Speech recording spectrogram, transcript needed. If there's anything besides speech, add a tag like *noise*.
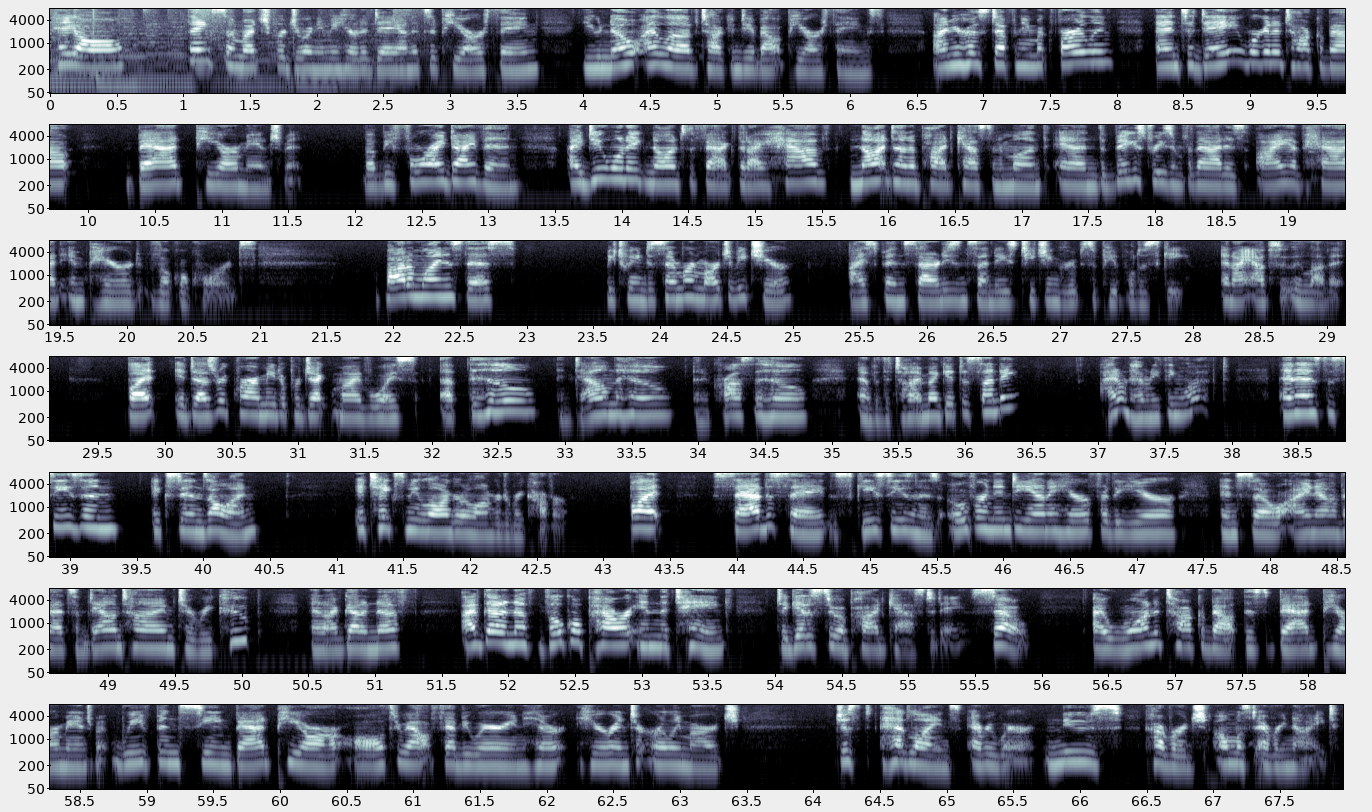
Hey, all. Thanks so much for joining me here today on It's a PR Thing. You know, I love talking to you about PR things. I'm your host, Stephanie McFarland, and today we're going to talk about bad PR management. But before I dive in, I do want to acknowledge the fact that I have not done a podcast in a month, and the biggest reason for that is I have had impaired vocal cords. Bottom line is this between December and March of each year, I spend Saturdays and Sundays teaching groups of people to ski, and I absolutely love it. But it does require me to project my voice up the hill and down the hill and across the hill, and by the time I get to Sunday, I don't have anything left. And as the season extends on, it takes me longer and longer to recover. But sad to say, the ski season is over in Indiana here for the year, and so I now have had some downtime to recoup, and I've got enough I've got enough vocal power in the tank to get us through a podcast today. So, I want to talk about this bad PR management. We've been seeing bad PR all throughout February and here, here into early March. Just headlines everywhere, news coverage almost every night.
